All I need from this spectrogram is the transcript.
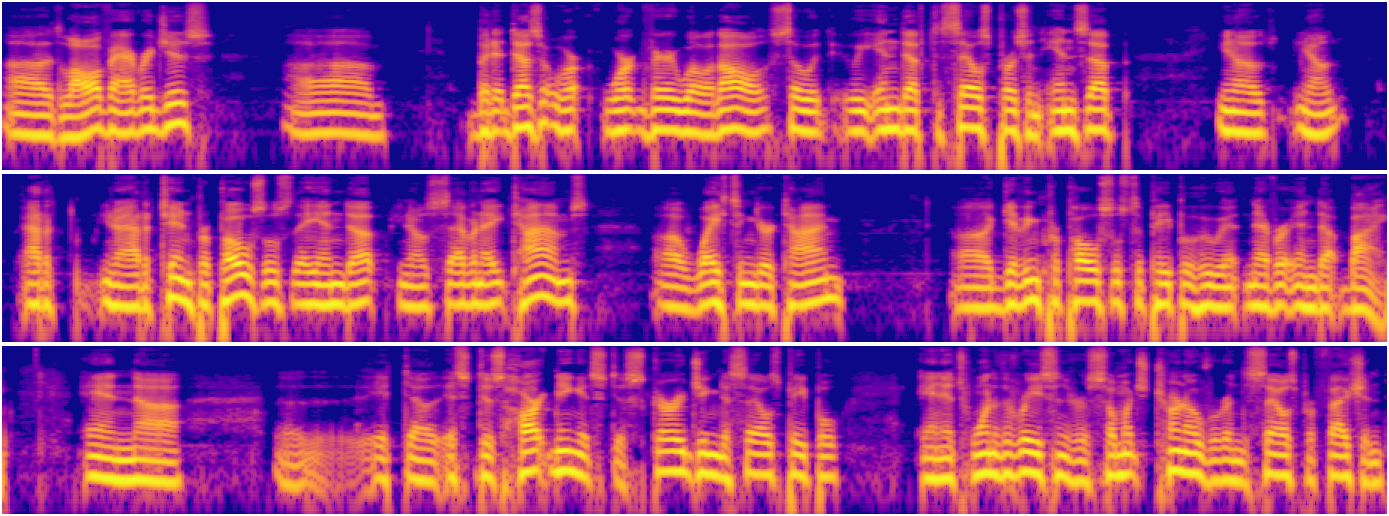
Uh, law of averages. Um, but it doesn't work, work very well at all. So it, we end up, the salesperson ends up, you know, you know, out of, you know, out of 10 proposals, they end up, you know, seven, eight times, uh, wasting their time, uh, giving proposals to people who never end up buying. And, uh, uh it, uh, it's disheartening. It's discouraging to salespeople. And it's one of the reasons there's so much turnover in the sales profession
